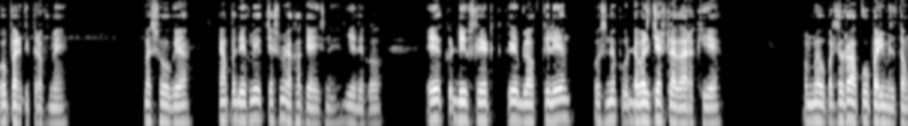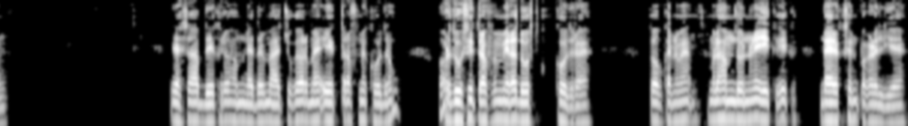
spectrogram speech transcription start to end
ऊपर की तरफ़ में। बस हो गया। यहाँ पर देख लो, एक चेस्ट में रखा क्या है इसने? ये देखो। एक डीप स्लेट के ब्लॉक के लिए उसने डबल चेस्ट लगा रखी है। और मैं ऊपर चल रहा हूँ, आपको ऊपर ही मिलता हूँ। जैसा आप देख रहे हो, हम नेदर में आ चुके हैं और मैं एक तरफ़ में खोद रहा हूँ और दूसरी तरफ़ में मेरा दोस्त खोद रहा है। तो अब करने में मतलब हम दोनों ने एक एक डायरेक्शन पकड़ लिया है।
